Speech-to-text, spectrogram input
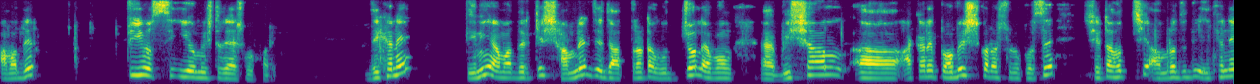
আমাদের প্রিয় সিইও মিস্টার ইয়াস মুফারি যেখানে তিনি আমাদেরকে সামনের যে যাত্রাটা উজ্জ্বল এবং বিশাল আকারে প্রবেশ করা শুরু করছে, সেটা হচ্ছে আমরা যদি এখানে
